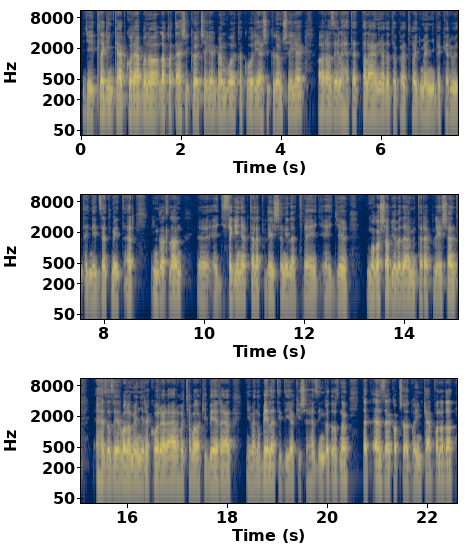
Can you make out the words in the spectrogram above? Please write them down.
Ugye itt leginkább korábban a lakhatási költségekben voltak óriási különbségek, arra azért lehetett találni adatokat, hogy mennyibe került egy négyzetméter ingatlan egy szegényebb településen, illetve egy, egy magasabb jövedelmű településen. Ehhez azért valamennyire korrelál, hogyha valaki bérel, nyilván a bérleti díjak is ehhez ingadoznak, tehát ezzel kapcsolatban inkább van adat,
